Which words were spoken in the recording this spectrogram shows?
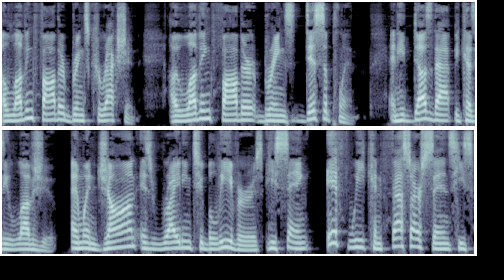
a loving father brings correction. A loving father brings discipline. And he does that because he loves you. And when John is writing to believers, he's saying, if we confess our sins, he's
